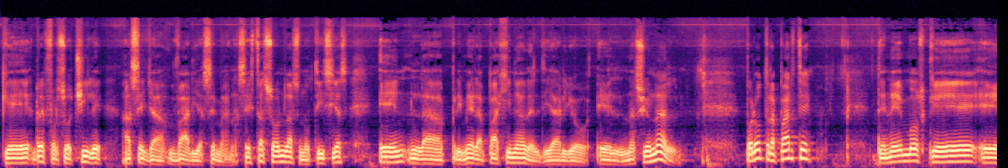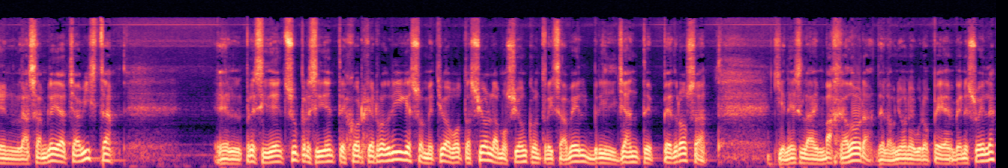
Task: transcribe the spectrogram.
que reforzó Chile hace ya varias semanas. Estas son las noticias en la primera página del diario El Nacional. Por otra parte, tenemos que en la Asamblea Chavista el presidente, su presidente Jorge Rodríguez sometió a votación la moción contra Isabel Brillante Pedrosa, quien es la embajadora de la Unión Europea en Venezuela,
